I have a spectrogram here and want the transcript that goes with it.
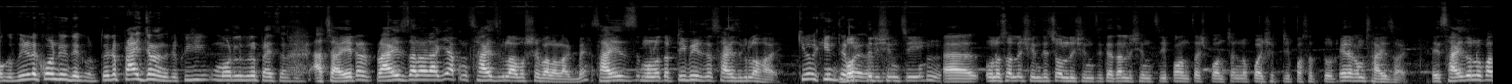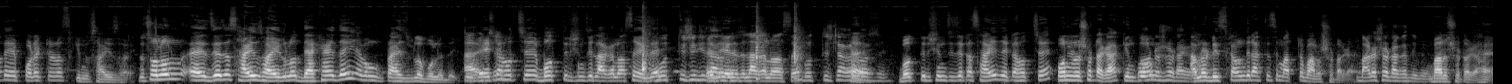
ওকে ভিডিওটা কন্টিনিউ দেখুন। তো এটা প্রাইস জানান কি কি মডেলগুলো প্রাইস আছে? আচ্ছা এটার প্রাইস জানার আগে আপনার সাইজগুলো অবশ্যই ভালো লাগবে। সাইজ মূলত টিভির যে সাইজগুলো হয় কীভাবে কিনতে বত্রিশ ইঞ্চি উনচল্লিশ ইঞ্চি চল্লিশ ইঞ্চি তেতাল্লিশ ইঞ্চি পঞ্চাশ পঞ্চান্ন পঁয়ষট্টি পঁচাত্তর এরকম সাইজ হয়। এই সাইজ অনুপাতে প্রোডাক্টের কিন্তু সাইজ হয়। তো চলুন যে যে সাইজ হয় এগুলো দেখাই দেই এবং প্রাইসগুলো বলে দেই। এটা হচ্ছে বত্রিশ ইঞ্চি লাগানো আছে এই যে। বত্রিশ ইঞ্চি এই যে এটাতে লাগানো আছে। বত্রিশ টাকা হ্যাঁ, আছে। বত্রিশ ইঞ্চি যেটা সাইজ এটা হচ্ছে পনেরোশো টাকা কিন্তু 1500 টাকা। আমরা ডিসকাউন্ট দিয়ে রাখতেছি মাত্র বারোশো টাকা। বারোশো টাকা দিবেন। বারোশো টাকা হ্যাঁ।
